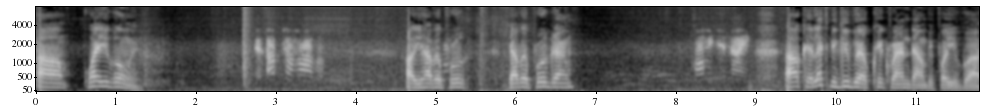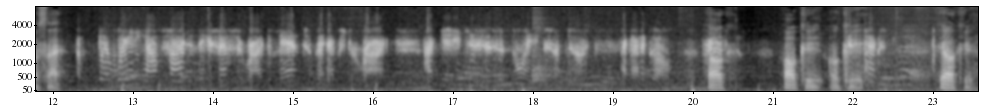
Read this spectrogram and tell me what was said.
Um, where are you going? Up to Harlem. Oh, you have a, pro you have a program? Call me tonight. Okay, let me give you a quick rundown before you go outside. They're waiting outside in the accessory ride. The man took an extra ride. I, it just is annoying sometimes. I gotta go. Okay, okay, okay. Yeah, okay.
